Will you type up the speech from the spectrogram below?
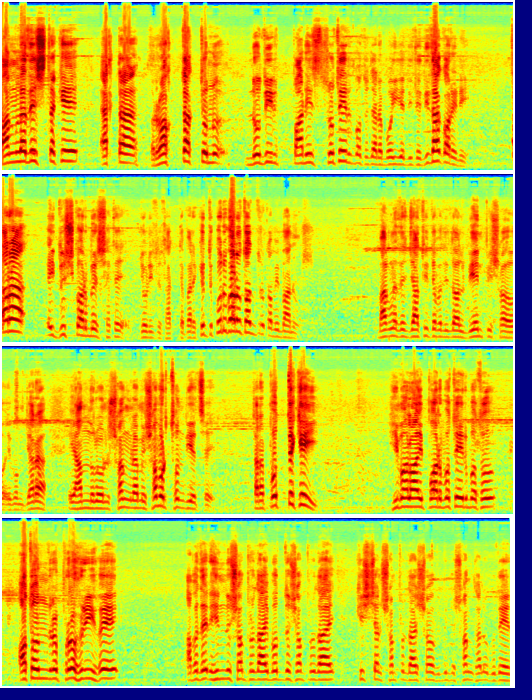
বাংলাদেশটাকে একটা রক্তাক্ত নদীর পানির স্রোতের মতো যারা বইয়ে দিতে দ্বিধা করেনি, তারা এই দুষ্কর্মের সাথে জড়িত থাকতে পারে। কিন্তু কোনো গণতন্ত্রকামী মানুষ, বাংলাদেশ জাতীয়তাবাদী দল, বিএনপি সহ এবং যারা এই আন্দোলন সংগ্রামে সমর্থন দিয়েছে, তারা প্রত্যেকেই হিমালয় পর্বতের মতো অতন্দ্র প্রহরী হয়ে আমাদের হিন্দু সম্প্রদায়, বৌদ্ধ সম্প্রদায়, খ্রিস্টান সম্প্রদায় সহ বিভিন্ন সংখ্যালঘুদের,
